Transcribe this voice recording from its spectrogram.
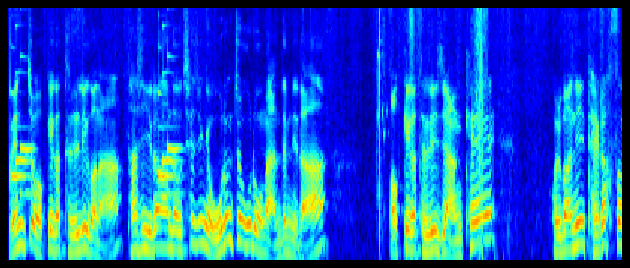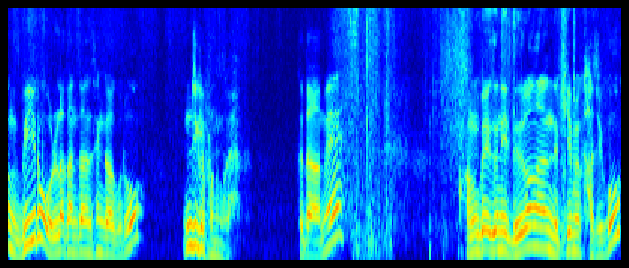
왼쪽 어깨가 들리거나 다시 일어난다고 체중이 오른쪽으로 오면 안 됩니다. 어깨가 들리지 않게 골반이 대각선 위로 올라간다는 생각으로 움직여 보는 거야. 그 다음에 광배근이 늘어나는 느낌을 가지고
